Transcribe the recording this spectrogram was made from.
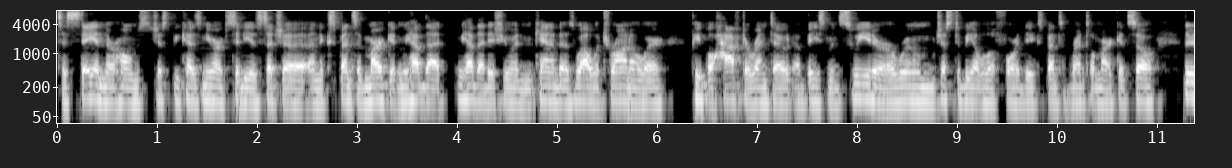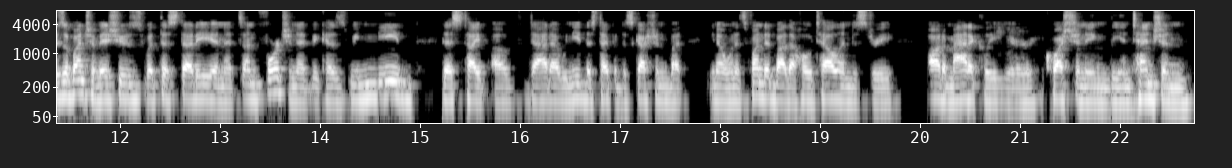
to stay in their homes just because New York City is such a, an expensive market. And we have that we have that issue in Canada as well with Toronto where people have to rent out a basement suite or a room just to be able to afford the expensive rental market. So there's a bunch of issues with this study and it's unfortunate because we need this type of data, we need this type of discussion, but you know when it's funded by the hotel industry, automatically you're questioning the intention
